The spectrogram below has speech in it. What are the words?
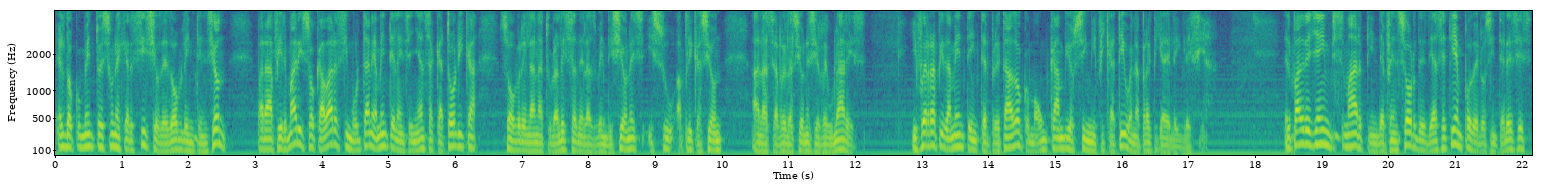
El documento es un ejercicio de doble intención para afirmar y socavar simultáneamente la enseñanza católica sobre la naturaleza de las bendiciones y su aplicación a las relaciones irregulares, y fue rápidamente interpretado como un cambio significativo en la práctica de la Iglesia. El padre James Martin, defensor desde hace tiempo de los intereses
